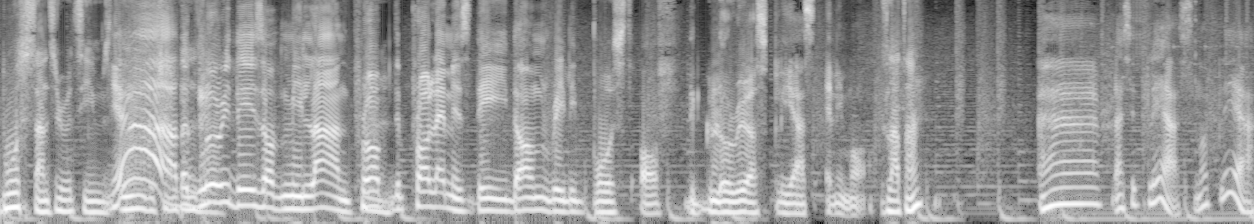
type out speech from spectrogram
both San Siro teams. Yeah, the League. glory days of Milan. Pro- Mm. The problem is they don't really boast of the glorious players anymore. Zlatan? Uh, that's it, players, not player.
